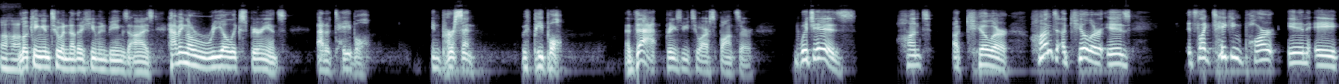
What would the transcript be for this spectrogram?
Uh huh. looking into another human being's eyes, having a real experience at a table, in person, with people, and that brings me to our sponsor, which is Hunt a Killer. Hunt a Killer is it's like taking part in a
